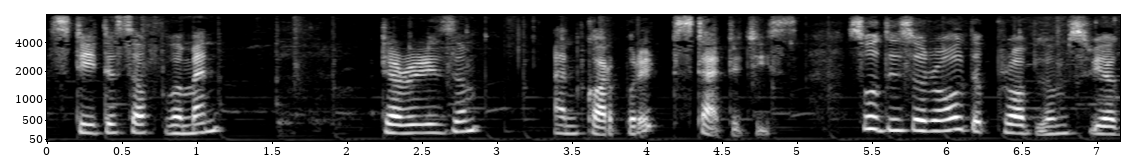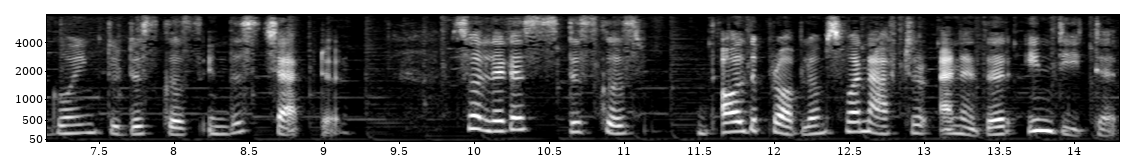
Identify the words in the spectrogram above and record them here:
status of women, terrorism, and corporate strategies. So, these are all the problems we are going to discuss in this chapter. So, let us discuss all the problems one after another in detail.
